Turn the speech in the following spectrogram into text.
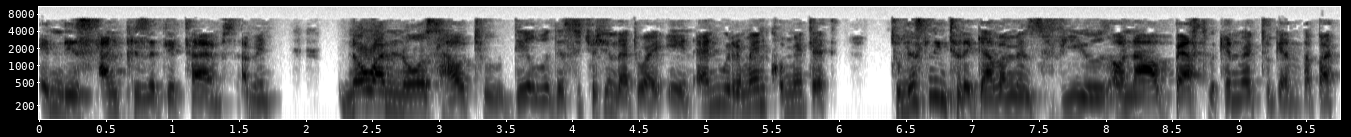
in these unprecedented times. I mean, no one knows how to deal with the situation that we're in. And we remain committed to listening to the government's views on how best we can work together. But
